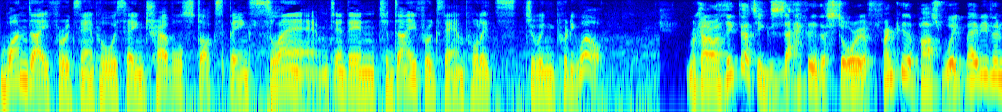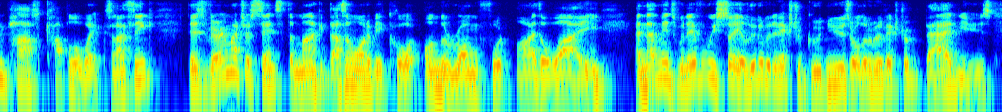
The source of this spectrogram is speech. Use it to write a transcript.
one day, for example, we're seeing travel stocks being slammed, and then today, for example, it's doing pretty well. Ricardo, I think that's exactly the story of, frankly, the past week, maybe even past couple of weeks. And I think there's very much a sense the market doesn't want to be caught on the wrong foot either way. And that means whenever we see a little bit of extra good news or a little bit of extra bad news,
